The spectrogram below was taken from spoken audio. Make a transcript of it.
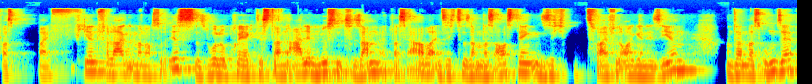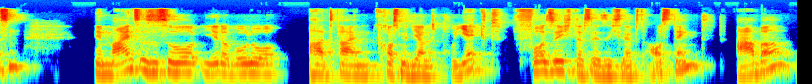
was bei vielen Verlagen immer noch so ist. Das Volo-Projekt ist dann, alle müssen zusammen etwas erarbeiten, sich zusammen was ausdenken, sich Zweifel organisieren und dann was umsetzen. In Mainz ist es so, jeder Volo hat ein crossmediales Projekt vor sich, das er sich selbst ausdenkt, aber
